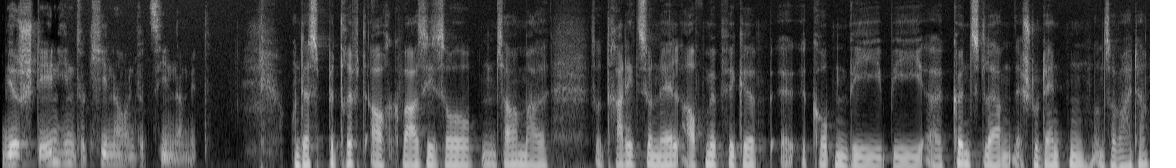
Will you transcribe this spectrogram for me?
wir stehen hinter China und wir ziehen damit. Und das betrifft auch quasi so, sagen wir mal, so traditionell aufmüpfige äh, Gruppen wie, wie äh, Künstler, Studenten und so weiter.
